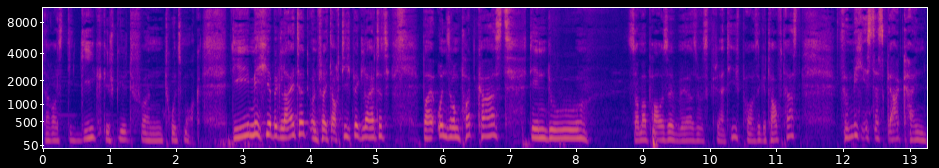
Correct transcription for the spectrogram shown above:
daraus die Geek, gespielt von Truls Morg, die mich hier begleitet und vielleicht auch dich begleitet bei unserem Podcast, den du Sommerpause versus Kreativpause getauft hast. Für mich ist das gar kein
